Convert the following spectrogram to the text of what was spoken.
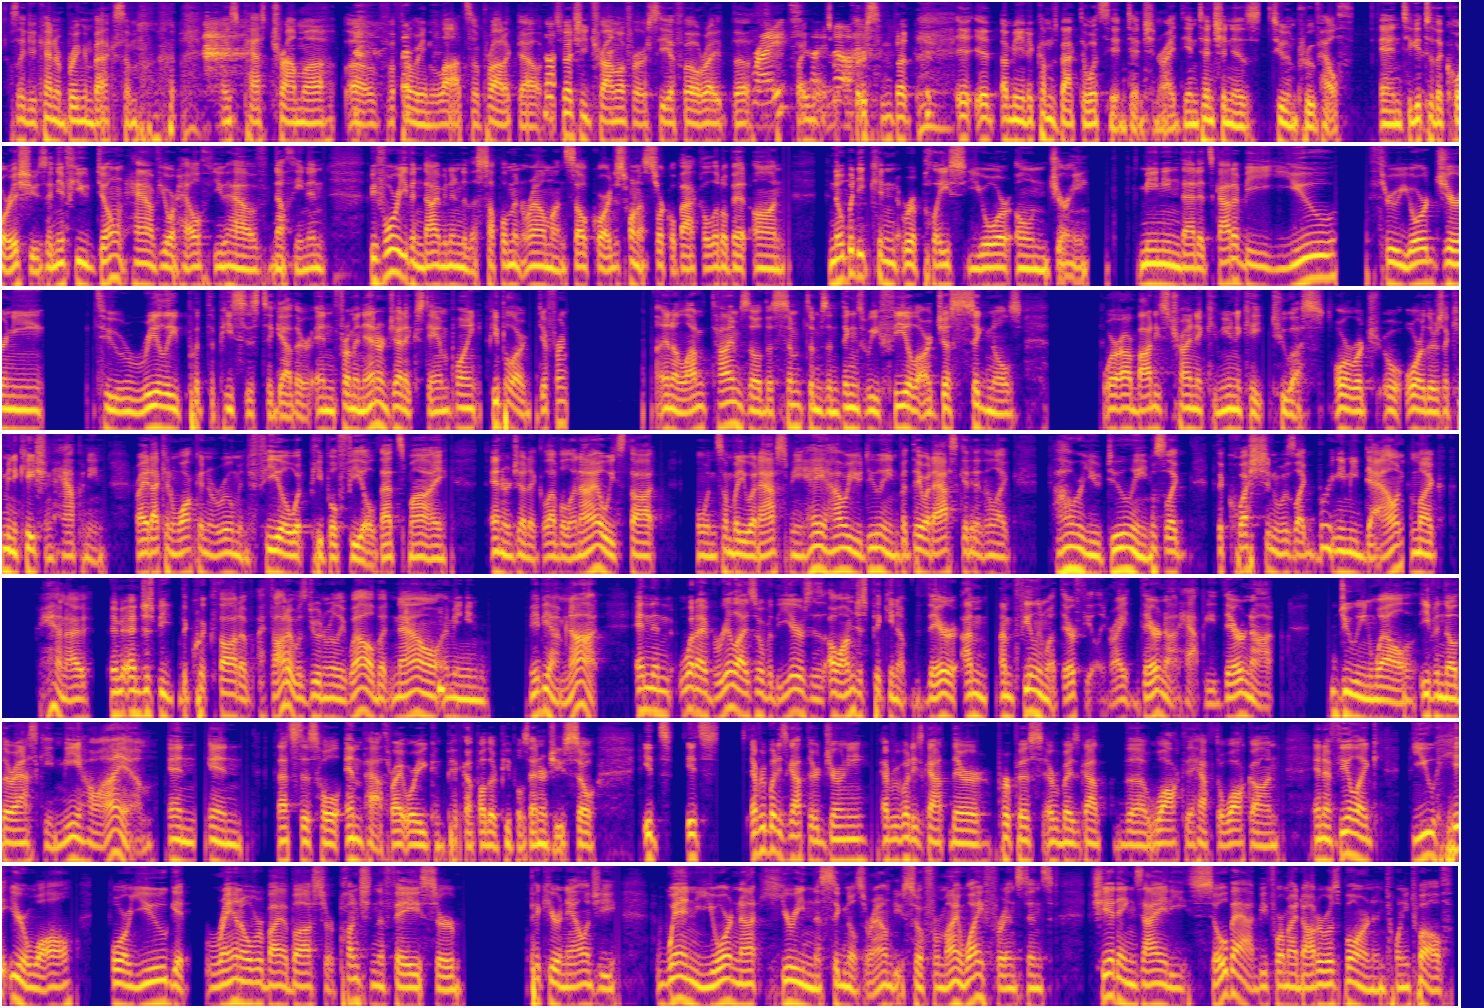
it's like you're kind of bringing back some nice past trauma of throwing lots of product out, especially trauma for our CFO, right? The right, person. But it, it, I mean, it comes back to what's the intention, right? The intention is to improve health and to get to the core issues. And if you don't have your health, you have nothing. And before even diving into the supplement realm on Cellcore, I just want to circle back a little bit on nobody can replace your own journey, meaning that it's got to be you through your journey to really put the pieces together. And from an energetic standpoint, people are different. And a lot of times, though, the symptoms and things we feel are just signals where our body's trying to communicate to us or we're, or there's a communication happening right? I can walk in a room and feel what people feel. That's my energetic level. And i always thought when somebody would ask me hey how are you doing? but they would ask it and like how are you doing? It was like the question was like bringing me down. I'm like man i and, and just be the quick thought of i thought i was doing really well but now i mean maybe i'm not and then what I've realized over the years is, oh, I'm just picking up their I'm I'm feeling what they're feeling, right? They're not happy. They're not doing well, even though they're asking me how I am. And and that's this whole empath, right? Where you can pick up other people's energies. So it's it's everybody's got their journey, everybody's got their purpose, everybody's got the walk they have to walk on. And I feel like you hit your wall or you get ran over by a bus or punched in the face or pick your analogy when you're not hearing the signals around you. So for my wife, for instance, she had anxiety so bad before my daughter was born in 2012.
